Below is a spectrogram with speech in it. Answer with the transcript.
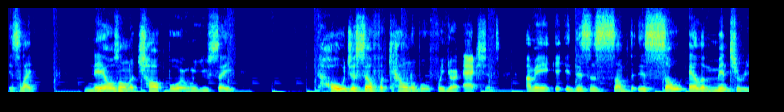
it's like nails on a chalkboard when you say hold yourself accountable for your actions I mean, it, it, this is something. It's so elementary.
